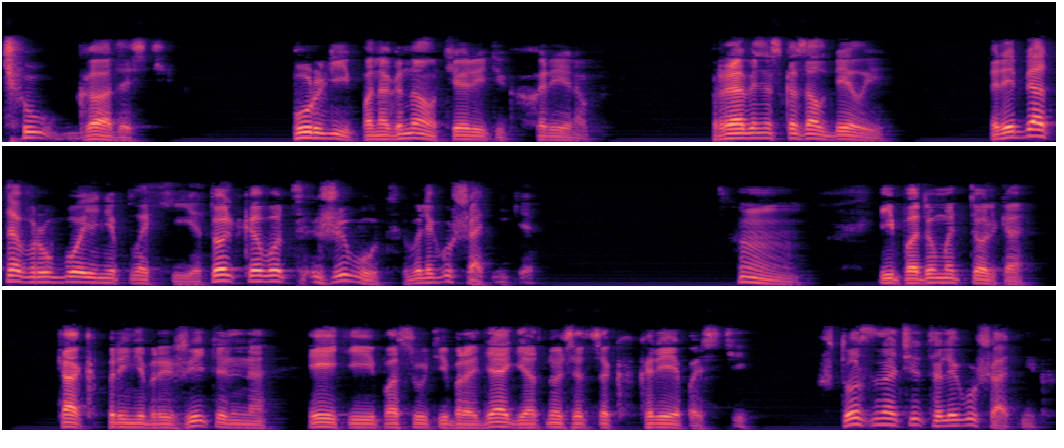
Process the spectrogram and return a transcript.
тьфу, гадость. Пурги понагнал теоретик хренов. Правильно сказал Белый. Ребята в рубое неплохие, только вот живут в лягушатнике. Хм, и подумать только, как пренебрежительно эти, по сути, бродяги относятся к крепости. Что значит лягушатник?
